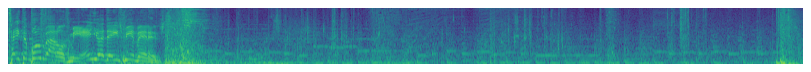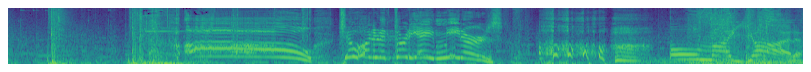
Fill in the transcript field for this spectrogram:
Take the boom battle with me, and you had the HP advantage. Oh! 238 meters! Oh my god.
